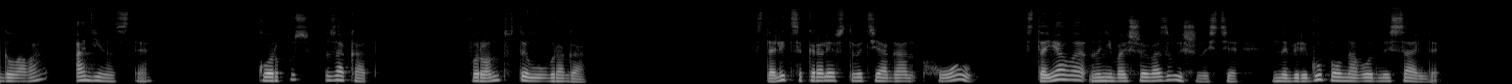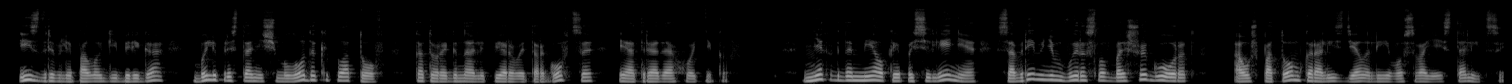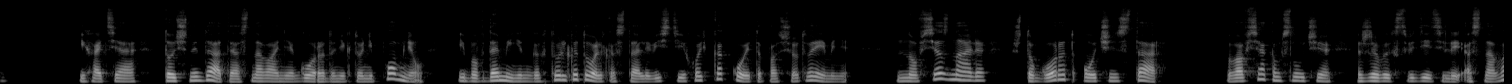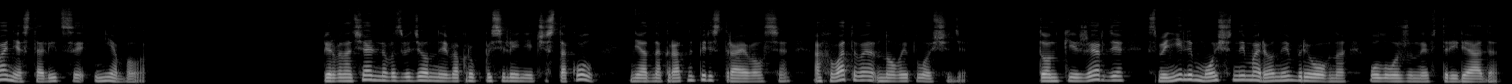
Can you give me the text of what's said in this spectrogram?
Глава одиннадцатая. Корпус закат. Фронт в тылу врага. Столица королевства Тиаган-Хуол стояла на небольшой возвышенности на берегу полноводной Сальды. Издревле пологие берега были пристанищем лодок и плотов, которые гнали первые торговцы и отряды охотников. Некогда мелкое поселение со временем выросло в большой город – а уж потом короли сделали его своей столицей. И хотя точной даты основания города никто не помнил, ибо в доминингах только-только стали вести хоть какой-то подсчет времени, но все знали, что город очень стар. Во всяком случае, живых свидетелей основания столицы не было. Первоначально возведенный вокруг поселения чистокол неоднократно перестраивался, охватывая новые площади. Тонкие жерди сменили мощные мореные бревна, уложенные в три ряда.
